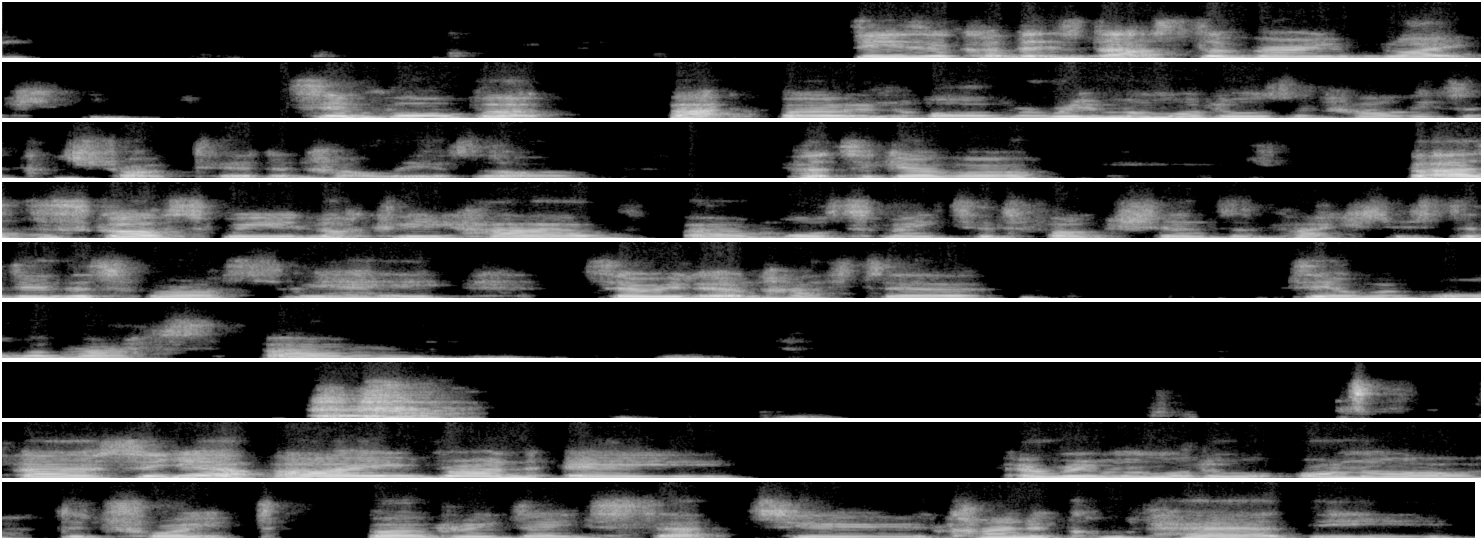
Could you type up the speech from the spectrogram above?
these are that's the very like simple but backbone of ARIMA models and how these are constructed and how these are put together. But as discussed, we luckily have um, automated functions and packages to do this for us, yay! So we don't have to deal with all the maths. Um, uh, so yeah, I ran a, a ARIMA model on our Detroit burglary dataset to kind of compare the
